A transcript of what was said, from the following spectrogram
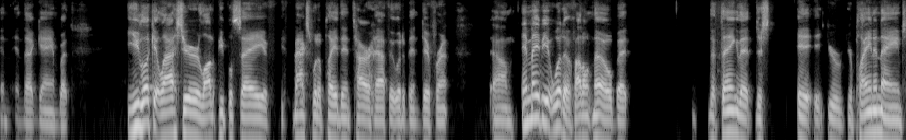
in, in that game. But you look at last year, a lot of people say if, if Max would have played the entire half, it would have been different. Um, and maybe it would have. I don't know. But the thing that just it, it, you're you're playing in Ames.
